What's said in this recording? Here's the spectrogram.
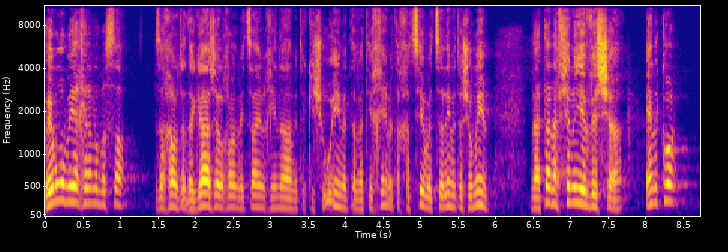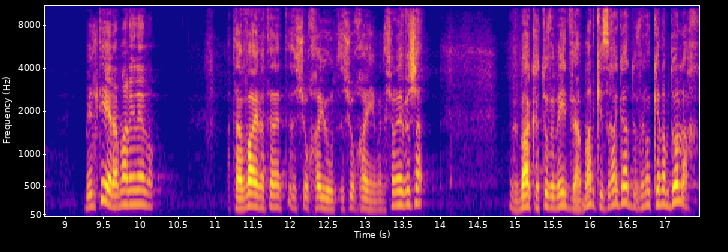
ויאמרו מי יכין לנו בשר? זכרנו את הדגה אשר אכלנו במצרים חינם, את הקישואים, את האבטיחים, את החציר, בצלים, את השומעים. ועתה נפשנו יבשה, אין קול. בלתי אלא מן איננו. התאווה היא נותנת איזשהו חיות, איזשהו חיים, ונפשנו יבשה. ובא כתוב ומעיד, והמן כזרע גדו, ואינו כן עמדו לך.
